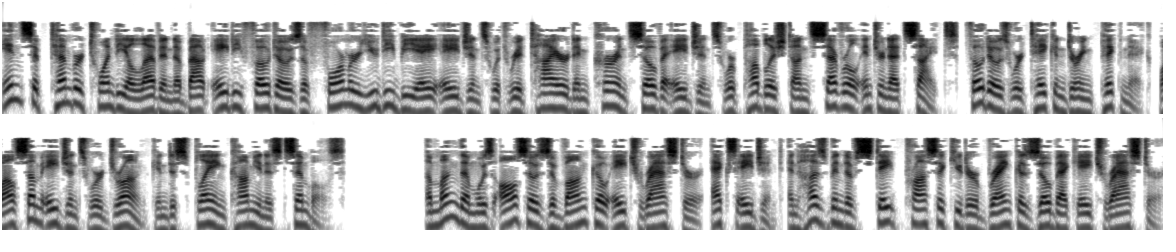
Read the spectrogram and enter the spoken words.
In September 2011 about 80 photos of former UDBA agents with retired and current SOVA agents were published on several internet sites. Photos were taken during picnic, while some agents were drunk and displaying communist symbols. Among them was also Zvonko Hrastar, ex-agent and husband of state prosecutor Branka Zobec Hrastar,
